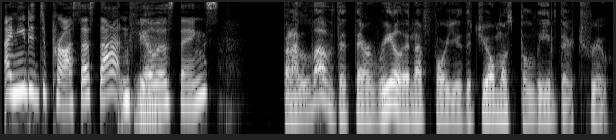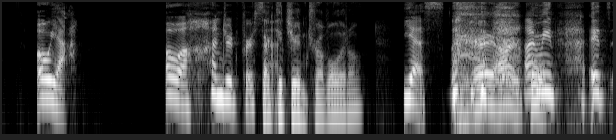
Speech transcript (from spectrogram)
I needed to process that and feel Yeah. those things. But I love that they're real enough for you that you almost believe they're true. Oh, yeah. Oh, a hundred percent. that get you in trouble at all? Yes. Okay, all right, I mean, it's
